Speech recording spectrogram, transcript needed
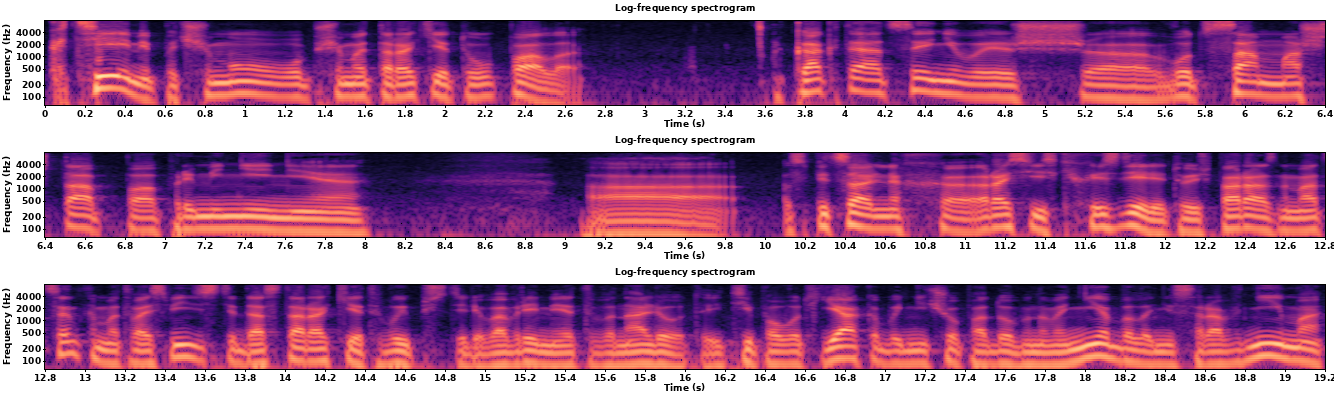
к теме, почему, в общем, эта ракета упала. Как ты оцениваешь э, вот сам масштаб применения а, специальных э, российских изделий, то есть по разным оценкам от 80 до 100 ракет выпустили во время этого налета. И типа вот якобы ничего подобного не было, несравнимо.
